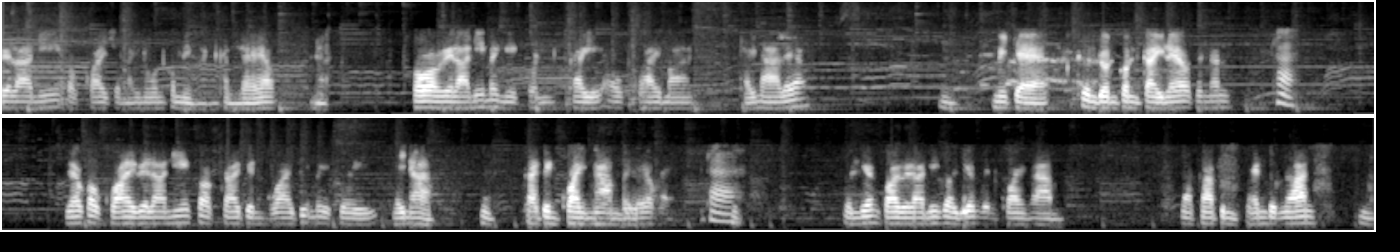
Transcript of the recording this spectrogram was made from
เวลานี้กับควายสมัยโน้นก็ไม่เหมือนกันแล้วนะเพราะว่าเวลานี้ไม่มีคนใครเอาควายมาไถนาแล้วอืมมีแต่เครื่องยนต์กลไกแล้วทั้งนั้นค่ะแล้วก็ควายเวลานี้ก็กลายเป็นควายที่ไม่เคยไถนาอืมกลายเป็นควายงามไปแล้วไงค่ะคนเลี้ยงควายเวลานี้ก็เลี้ยงเป็นควายงาม ราคาเป็นแสนเป็นล้านอืมอืม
